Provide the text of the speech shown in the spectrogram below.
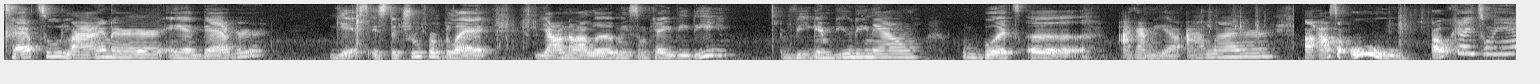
tattoo liner and dagger. Yes it's the trooper black y'all know i love me some kvd vegan beauty now but uh I got me an eyeliner. I also, ooh, okay, twin.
